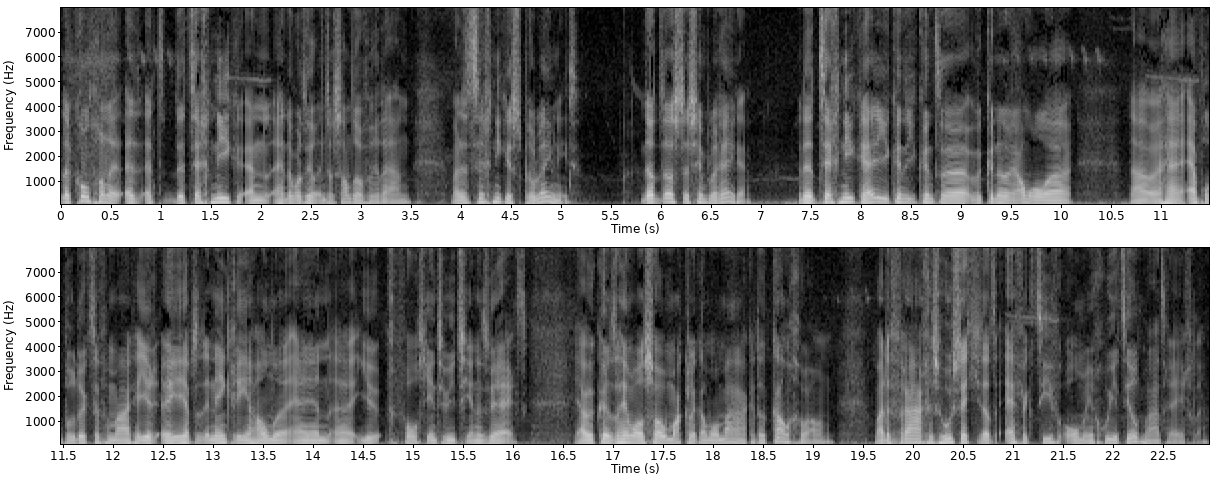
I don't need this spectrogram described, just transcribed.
Er komt gewoon het, het, de techniek en hè, er wordt heel interessant over gedaan, maar de techniek is het probleem niet. Dat, dat is de simpele reden. De techniek, hè, je kunt, je kunt, uh, we kunnen er allemaal nou, Apple producten van maken. Je, je hebt het in één keer in je handen en je volgt je intuïtie en het werkt. Ja, we kunnen het helemaal zo makkelijk allemaal maken. Dat kan gewoon. Maar de vraag is, hoe zet je dat effectief om in goede tiltmaatregelen?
